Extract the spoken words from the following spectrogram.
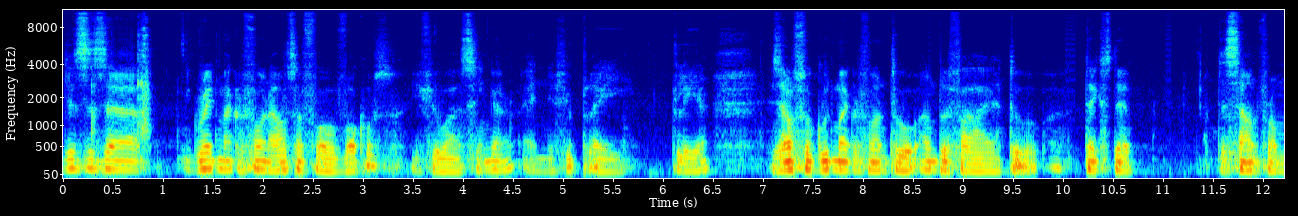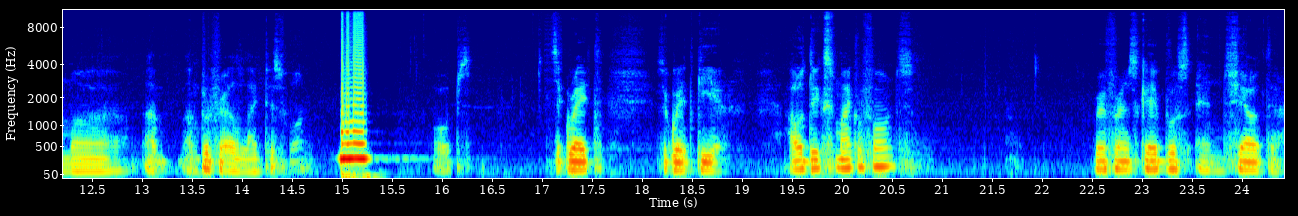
This is a great microphone also for vocals if you are a singer and if you play clear. It's also a good microphone to amplify, to takes the the sound from uh, um, amplifiers like this one. Oops, it's a great, it's a great gear. Audix microphones, reference cables, and Schertler.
